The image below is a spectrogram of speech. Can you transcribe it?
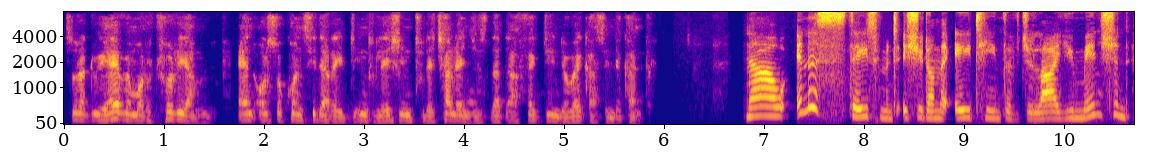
so that we have a moratorium and also consider it in relation to the challenges that are affecting the workers in the country. Now, in a statement issued on the 18th of July, you mentioned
